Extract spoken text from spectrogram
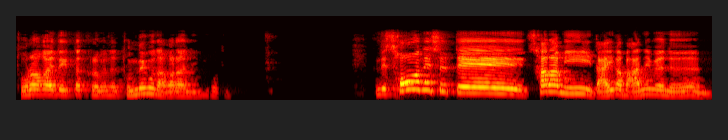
돌아가야 되겠다 그러면은 돈 내고 나가라는 얘기거든. 근데 서원했을 때 사람이 나이가 많으면은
